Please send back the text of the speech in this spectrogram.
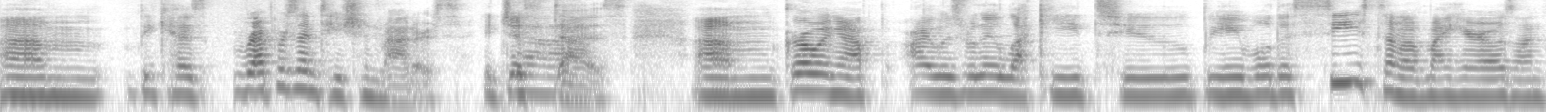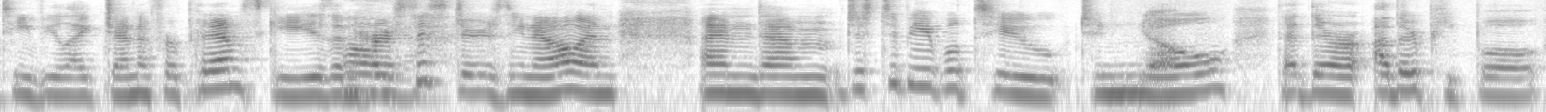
um, because representation matters. It just Yeah. does. Um, growing up, I was really lucky to be able to see some of my heroes on TV, like Jennifer Podemskis and Oh, her yeah. sisters, you know, and and um, just to be able to to know that there are other people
